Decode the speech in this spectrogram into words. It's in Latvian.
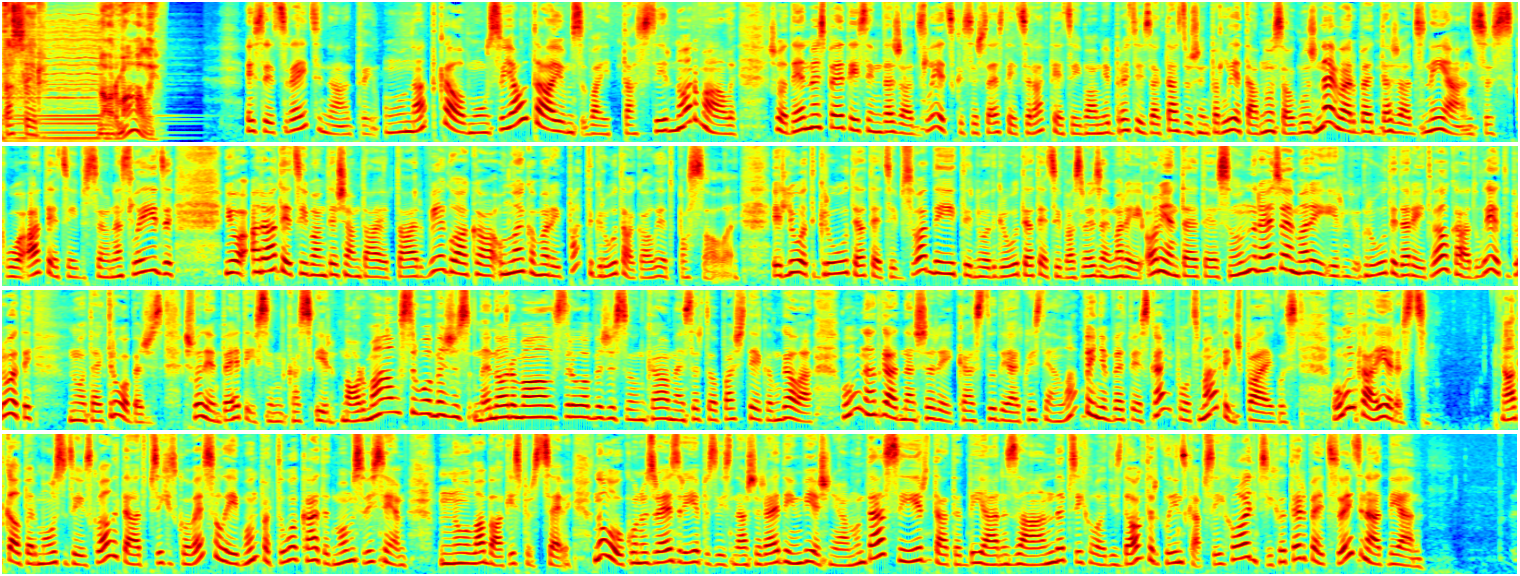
Tas ir normāli? Esiet sveicināti! Un atkal mūsu jautājums, vai tas ir normāli? Šodien mēs pētīsim dažādas lietas, kas ir saistītas ar attiecībām, ja precīzāk tās droši vien par lietām nosaukt gluži nevar, bet dažādas nianses, ko attiecības sev nes līdzi. Jo ar attiecībām tiešām tā ir, tā ir vieglākā un laikam arī pati grūtākā lieta pasaulē. Ir ļoti grūti attiecības vadīt, ir ļoti grūti attiecībās reizēm arī orientēties, un reizēm arī ir grūti darīt vēl kādu lietu, proti noteikt robežas. Šo Šodien pētīsim, kas ir normālas robežas, nenormālas robežas un kā mēs ar to paši tiekam galā. Un atgādināšu arī, ka studijā ir Kristiāna Lapiņa, bet pie skaņpults Mārtiņš Paiglis. Un kā ierasts. Atkal par mūsu dzīves kvalitāti, psihisko veselību un par to, kā tad mums visiem nu, labāk izprast sevi. Nu, lūk, un uzreiz arī iepazīstināšu ar raidījumu viešņām. Un tas ir tātad Diana Zande, psiholoģijas doktora, klīniskā psiholoģija, psihoterapeita. Sveicināti, Diana!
